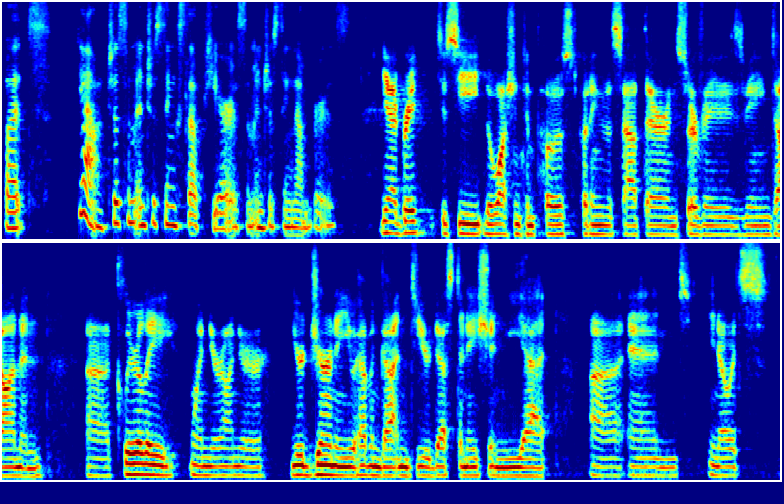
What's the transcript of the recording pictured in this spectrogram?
but yeah, just some interesting stuff here, some interesting numbers. Yeah, great to see the Washington Post putting this out there and surveys being done. And uh, clearly, when you're on your your journey. You haven't gotten to your destination yet. Uh, and you know it's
